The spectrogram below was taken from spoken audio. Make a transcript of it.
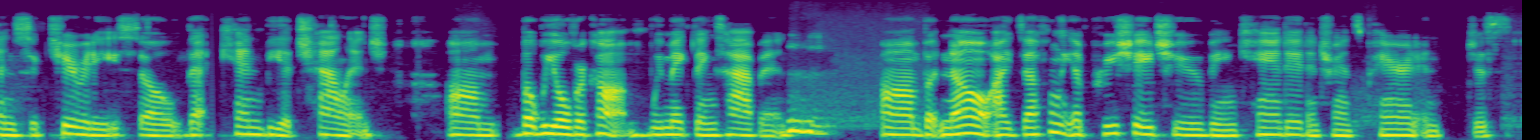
and security. So that can be a challenge. Um, but we overcome, we make things happen. Mhm. Um, but no, I definitely appreciate you being candid and transparent and just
